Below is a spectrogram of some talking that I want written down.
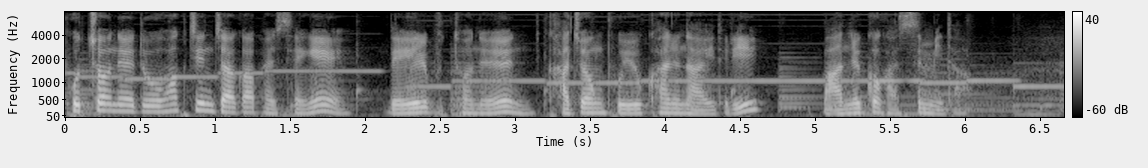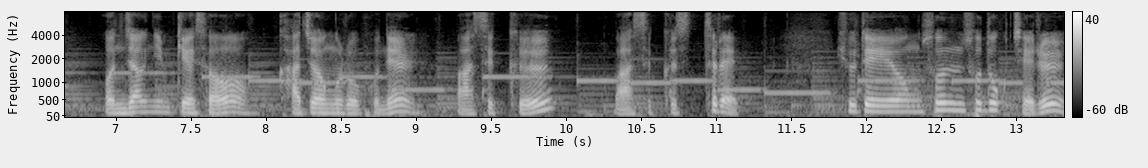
포천에도 확진자가 발생해 내일부터는 가정 보육하는 아이들이 많을 것 같습니다. 원장님께서 가정으로 보낼 마스크, 마스크 스트랩, 휴대용 손 소독제를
